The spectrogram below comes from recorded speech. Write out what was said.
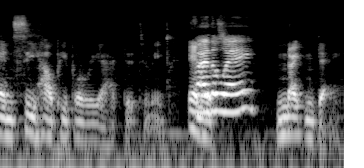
and see how people reacted to me. And By the way, night and day.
